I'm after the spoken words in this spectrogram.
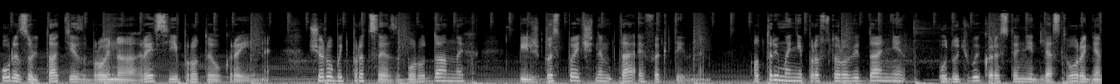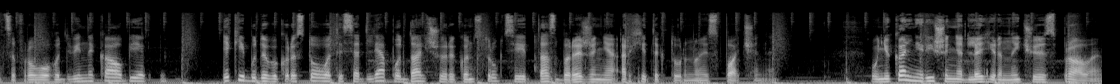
у результаті збройної агресії проти України, що робить процес збору даних більш безпечним та ефективним. Отримані просторові дані будуть використані для створення цифрового двійника об'єкту, який буде використовуватися для подальшої реконструкції та збереження архітектурної спадщини. Унікальні рішення для гірничої справи.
